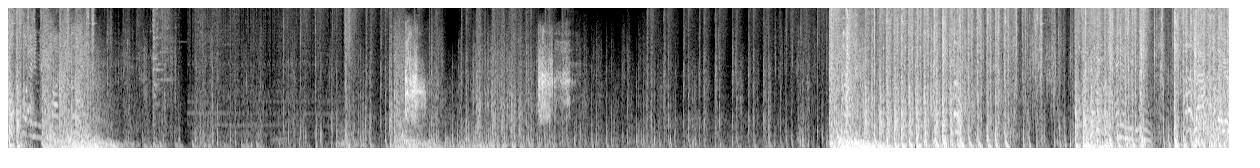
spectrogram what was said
Multiple enemies spotted. Ugh. Enemy removed. Last player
